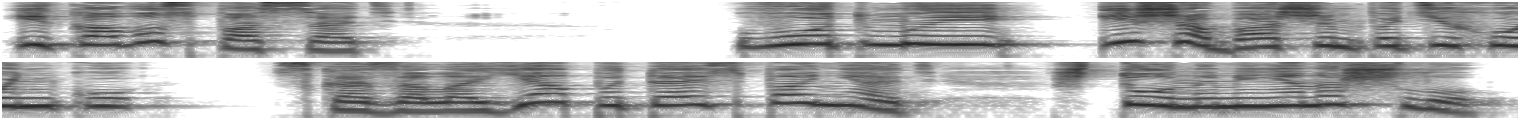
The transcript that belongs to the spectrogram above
и кого спасать. Вот мы и шабашим потихоньку», – сказала я, пытаясь понять, что на меня нашло.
